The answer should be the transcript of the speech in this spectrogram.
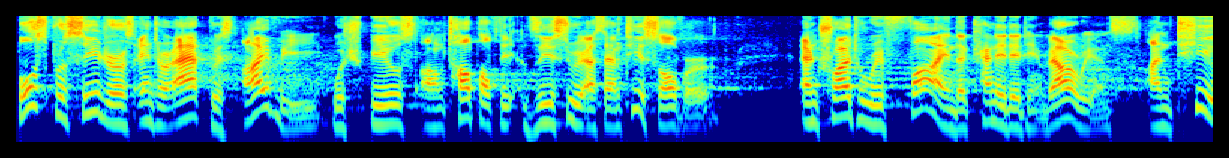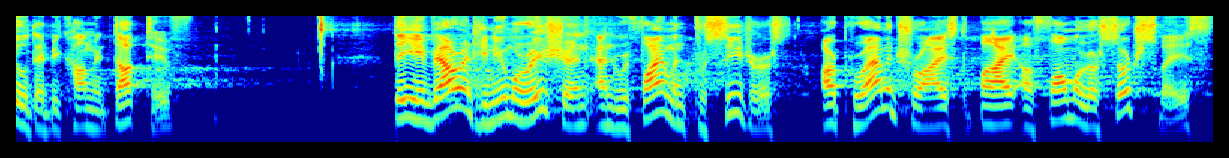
Both procedures interact with Ivy, which builds on top of the Z3 SMT solver, and try to refine the candidate invariants until they become inductive. The invariant enumeration and refinement procedures are parameterized by a formular search space.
